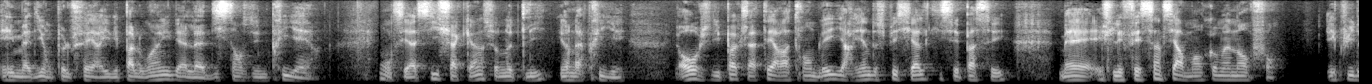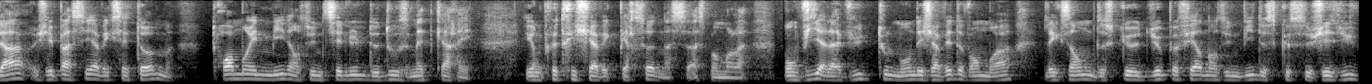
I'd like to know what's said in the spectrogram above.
Et il m'a dit, on peut le faire, il n'est pas loin, il est à la distance d'une prière. On s'est assis chacun sur notre lit et on a prié. Oh, je dis pas que la terre a tremblé, il n'y a rien de spécial qui s'est passé, mais je l'ai fait sincèrement comme un enfant. Et puis là, j'ai passé avec cet homme trois mois et demi dans une cellule de 12 mètres carrés. Et on peut tricher avec personne à ce, moment-là. On vit à la vue de tout le monde et j'avais devant moi l'exemple de ce que Dieu peut faire dans une vie, de ce que ce Jésus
